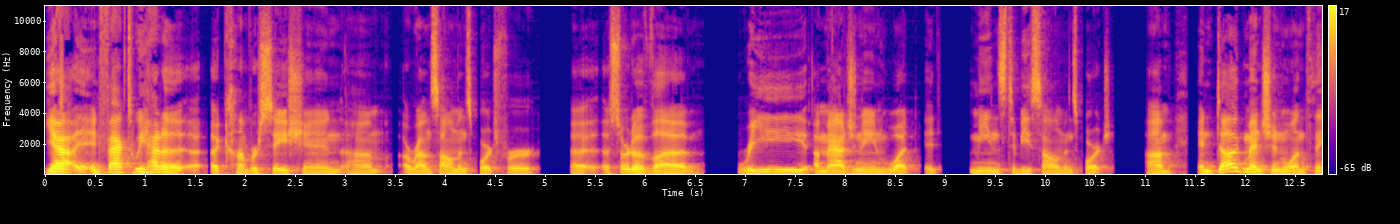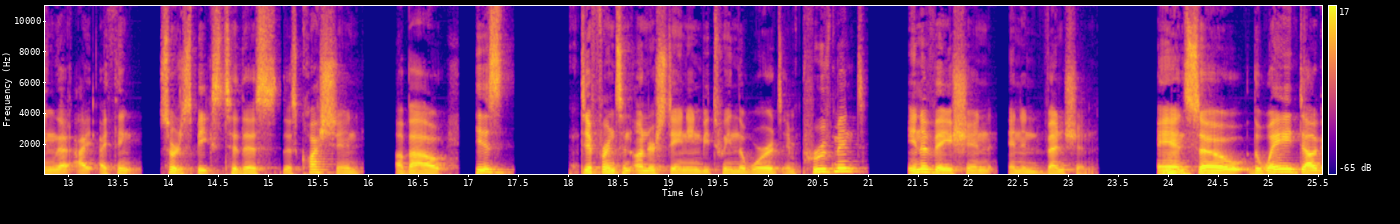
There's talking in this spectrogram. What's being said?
Yeah, in fact, we had a, a conversation um, around Solomon's Porch for a, a sort of uh, reimagining what it means to be Solomon's Porch. Um, and Doug mentioned one thing that I, I think sort of speaks to this this question about his difference in understanding between the words improvement, innovation, and invention. And mm. so the way Doug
